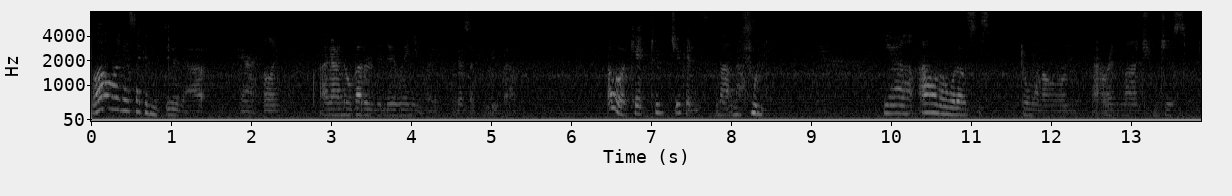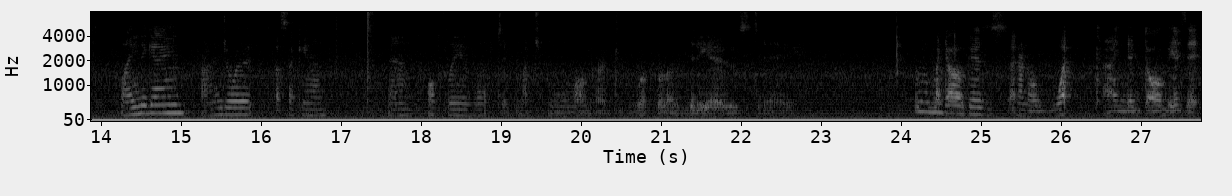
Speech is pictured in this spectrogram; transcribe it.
Well, I guess I can do that, apparently. I got no better to do anyway. I guess I can do that. Oh, I kicked two chickens, not enough one yeah, I don't know what else is going on. Not really much. I'm just playing a game, trying to enjoy it as best I can, and hopefully it won't take much longer to upload videos today. Ooh, my dog is, I don't know what kind of dog is it.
